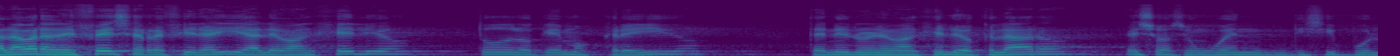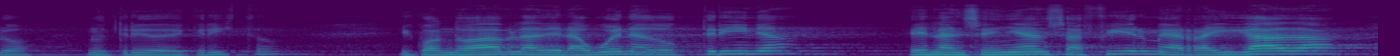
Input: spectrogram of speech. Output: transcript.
Palabra de fe se refiere ahí al Evangelio, todo lo que hemos creído, tener un Evangelio claro, eso hace un buen discípulo nutrido de Cristo. Y cuando habla de la buena doctrina, es la enseñanza firme, arraigada,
